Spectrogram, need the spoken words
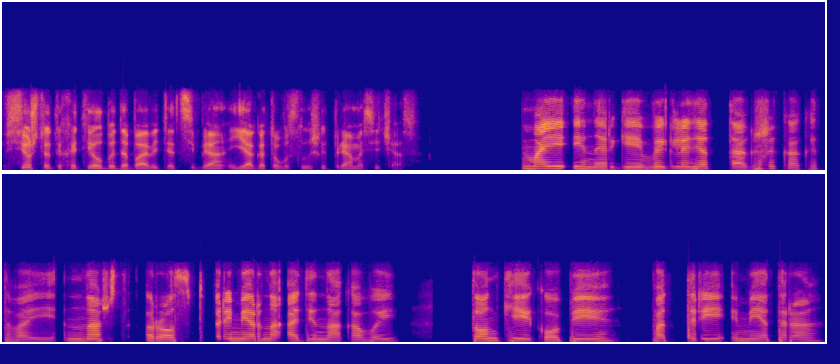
Все, что ты хотел бы добавить от себя, я готов услышать прямо сейчас. Мои энергии выглядят так же, как и твои. Наш рост примерно одинаковый. Тонкие копии под 3 метра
